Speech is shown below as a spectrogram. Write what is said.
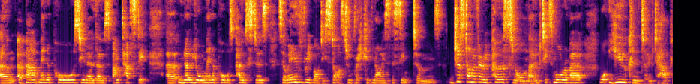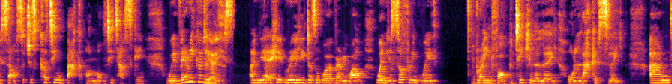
um, about menopause, you know, those fantastic uh, know your menopause posters. So everybody starts to recognize the symptoms. Just on a very personal note, it's more about what you can do to help yourself, such as cutting back on multitasking. We're very good at yes. this. And yet it really doesn't work very well when you're suffering with brain fog, particularly, or lack of sleep. And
